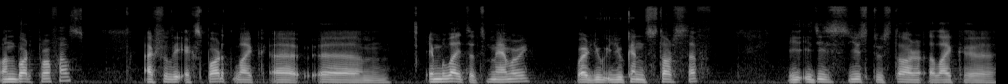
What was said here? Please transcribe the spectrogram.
onboard profiles, actually export like uh, um, emulated memory, where you, you can store stuff. It, it is used to store uh, like uh,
